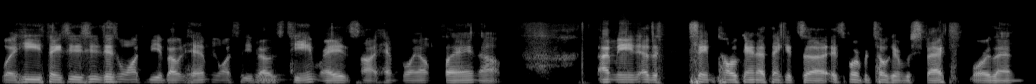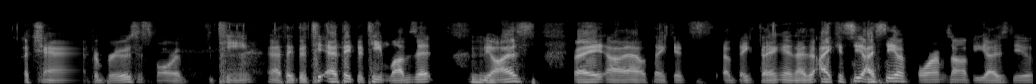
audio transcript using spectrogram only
what he thinks is he doesn't want to be about him. He wants it to be about his team, right? It's not him going out and playing. Um, I mean, at the same token, I think it's uh it's more of a token of respect more than a champ for Bruce. It's more of the team, and I think the te- I think the team loves it to be Mhm. honest, right? Uh, I don't think it's a big thing, and I, I can see I see on forums. I don't know if you guys do,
